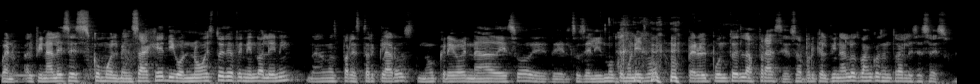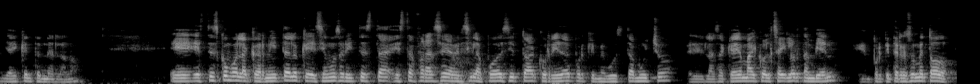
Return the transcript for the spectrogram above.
Bueno, al final ese es como el mensaje. Digo, no estoy defendiendo a Lenin, nada más para estar claros, no creo en nada de eso, del socialismo, comunismo, pero el punto es la frase, o sea, porque al final los bancos centrales es eso, y hay que entenderlo, ¿no? Eh, esta es como la carnita, lo que decíamos ahorita, esta, esta frase, a ver si la puedo decir toda corrida porque me gusta mucho. Eh, la saqué de Michael Saylor también, eh, porque te resume todo.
